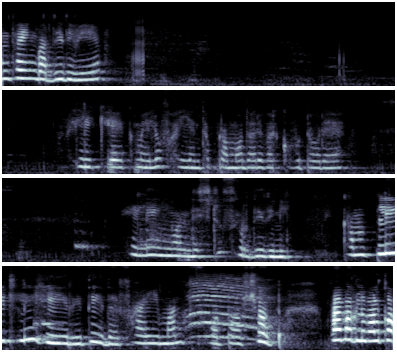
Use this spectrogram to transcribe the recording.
ಅಂತ ಹಿಂಗೆ ಬರ್ದಿದ್ದೀವಿ ಇಲ್ಲಿ ಕೇಕ್ ಮೇಲೂ ಫೈ ಅಂತ ಪ್ರಮೋದವ್ರೆ ಬರ್ಕೊಬಿಟ್ಟವ್ರೆ ಇಲ್ಲಿ ಹಿಂಗೊಂದಿಷ್ಟು ಸುರಿದಿದ್ದೀನಿ. ಕಂಪ್ಲೀಟ್ಲಿ ಈ ರೀತಿ ಇದೆ ಫೈ ಮಂತ್ ಫೋಟೋ ಶೂಟ್ ಬಾ ಮಗಳು, ಮಲ್ಕೋ.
